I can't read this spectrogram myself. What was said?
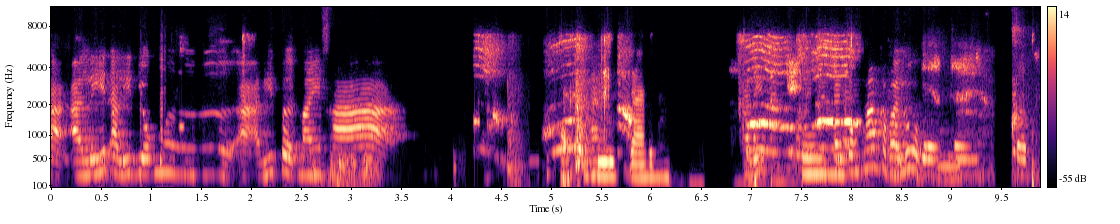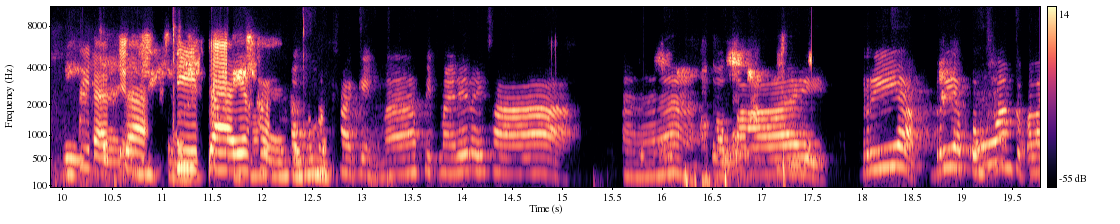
อะอาลิสอาลิสยกมืออะอาลิสเปิดไมค์ค่ะดีใจอาลิสใจตรงข้ามกับอะไรลูกดีใจดีใจค่ะขอบคุณค่ะเก่งมากปิดไมค์ได้เลยค่ะอ่าต่อไป เรียบเรียบตรงข้ามกับอะไร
